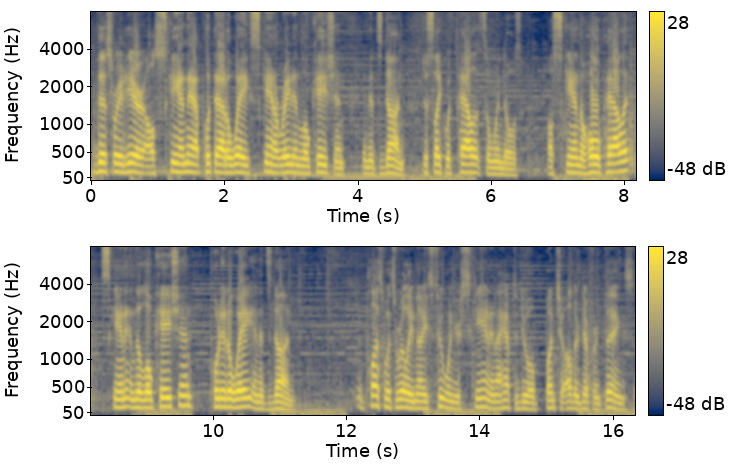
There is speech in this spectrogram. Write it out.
this right here, I'll scan that, put that away, scan it right in location, and it's done. Just like with pallets of windows. I'll scan the whole pallet, scan it into location, put it away, and it's done. And plus what's really nice too, when you're scanning, I have to do a bunch of other different things.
